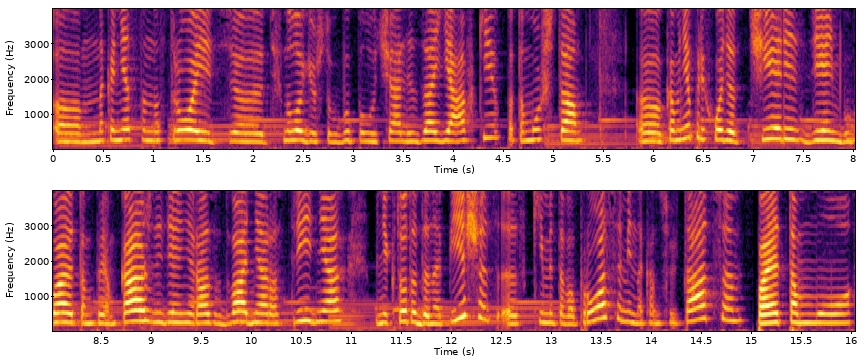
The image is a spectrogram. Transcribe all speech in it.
э, наконец-то настроить э, технологию, чтобы вы получали заявки, потому что Э, ко мне приходят через день, бывают там прям каждый день, раз в два дня, раз в три дня. Мне кто-то да напишет э, с какими-то вопросами на консультацию. Поэтому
